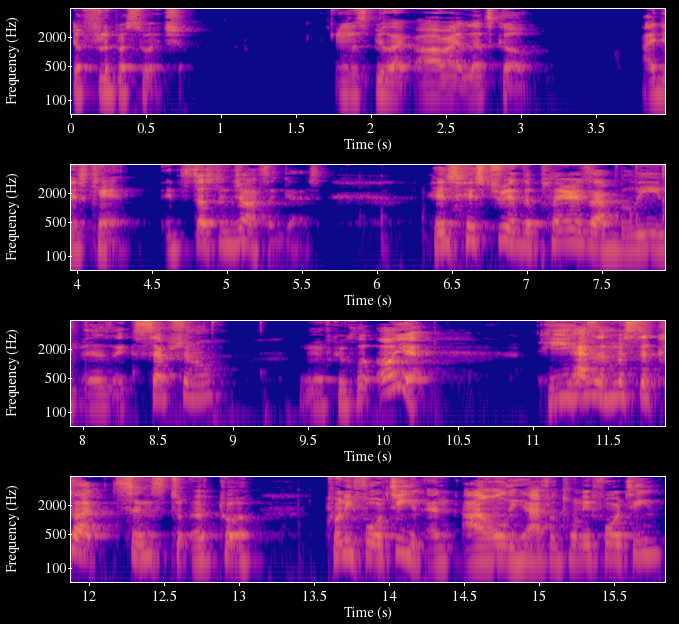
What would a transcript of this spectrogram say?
to flip a switch and just be like, all right, let's go. I just can't. It's Dustin Johnson, guys. His history of the players, I believe, is exceptional. Oh yeah, he hasn't missed a cut since 2014, and I only have from 2014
